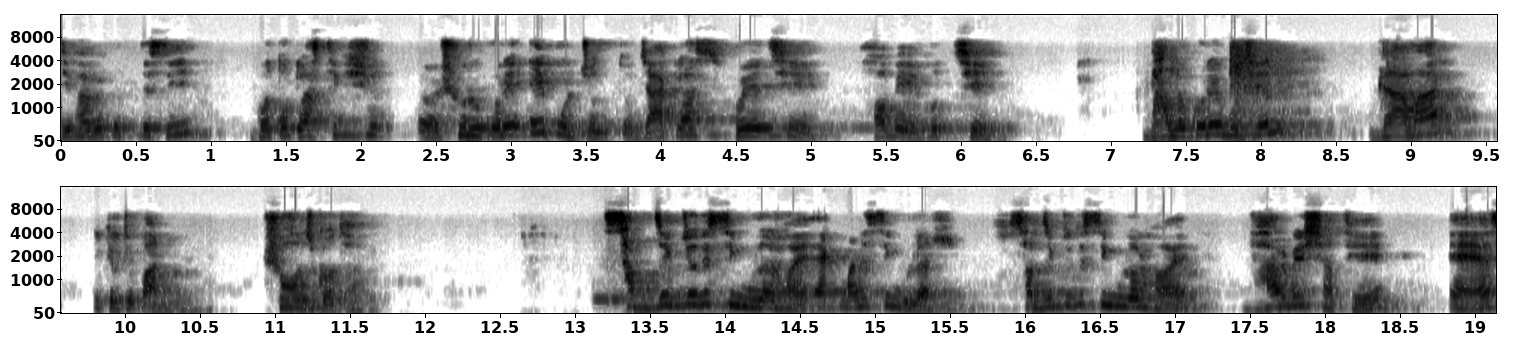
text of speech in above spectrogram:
যেভাবে করতেছি, গত ক্লাস থেকে শুরু করে এই পর্যন্ত যা ক্লাস হয়েছে, হবে, হচ্ছে, ভালো করে বুঝেন গ্রামার ইকুয়াল টু পানি সহজ কথা। সাবজেক্ট যদি সিঙ্গুলার হয়, এক মানে সিঙ্গুলার সাবজেক্ট যদি সিঙ্গুলার হয় ভার্বের সাথে এস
